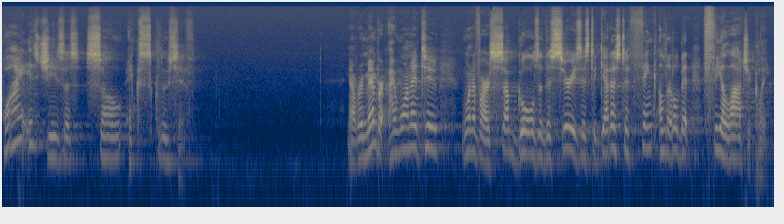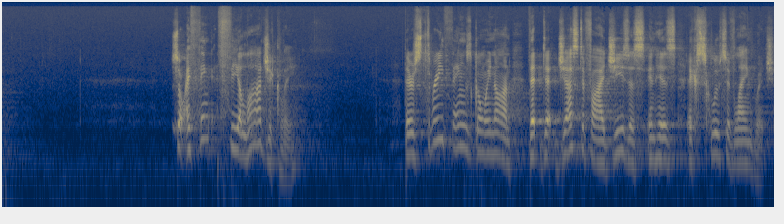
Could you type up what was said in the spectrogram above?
Why is Jesus so exclusive? Now, remember, I wanted to, one of our sub goals of this series is to get us to think a little bit theologically. So, I think theologically, there's three things going on that, that justify Jesus in his exclusive language.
